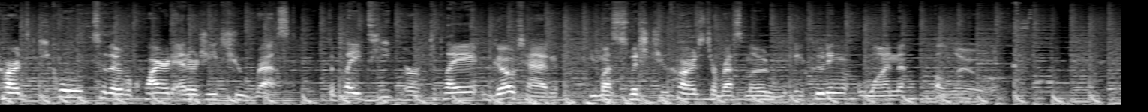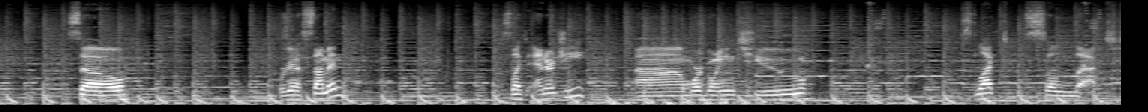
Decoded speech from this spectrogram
cards equal to the required energy to rest. To play T or to play Goten, you must switch two cards to rest mode, including one blue. So we're gonna summon, select energy. Um, we're going to select select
